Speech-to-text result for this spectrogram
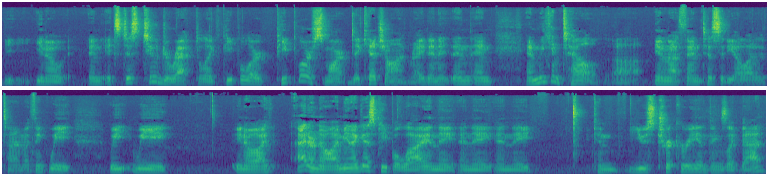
you, you know, and it's just too direct. Like people are people are smart; they catch on, right? And it, and and and we can tell uh, in authenticity a lot of the time. I think we we we you know I I don't know. I mean, I guess people lie and they and they and they can use trickery and things like that.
